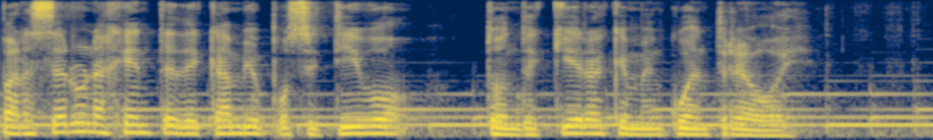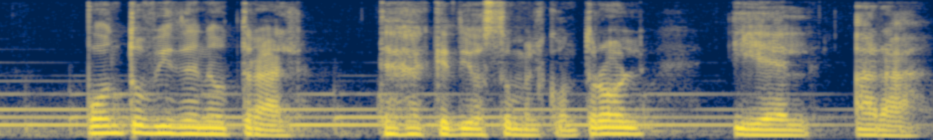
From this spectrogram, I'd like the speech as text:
para ser un agente de cambio positivo donde quiera que me encuentre hoy. Pon tu vida neutral, deja que Dios tome el control y Él hará.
